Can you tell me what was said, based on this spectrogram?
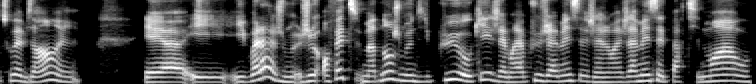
tout va bien. Et, et, euh, et, et, voilà, je, me, je, en fait, maintenant, je me dis plus, ok, j'aimerais plus jamais, j'aimerais jamais cette partie de moi. Ou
